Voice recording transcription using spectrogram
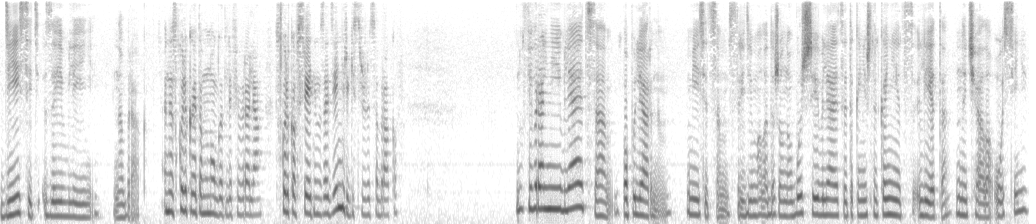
10 заявлений на брак. А Насколько это много для февраля? Сколько в среднем за день регистрируется браков? Ну, февраль не является популярным месяцем среди молодоженов. Больше является, это, конечно, конец лета, начало осени,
